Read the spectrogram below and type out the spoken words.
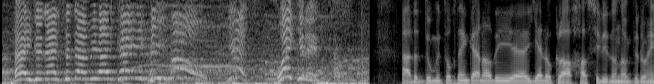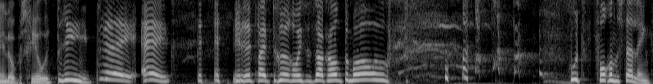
Agent Amsterdam, UK people! Yes! Wakenings! Ja, dat doet me toch denken aan al die eh Yellow Claw gasten die dan ook er doorheen lopen schreeuwen. 3, 2, 1. Iedereen 50 euro is de zak hand omhoog. Goed, volgende stelling.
